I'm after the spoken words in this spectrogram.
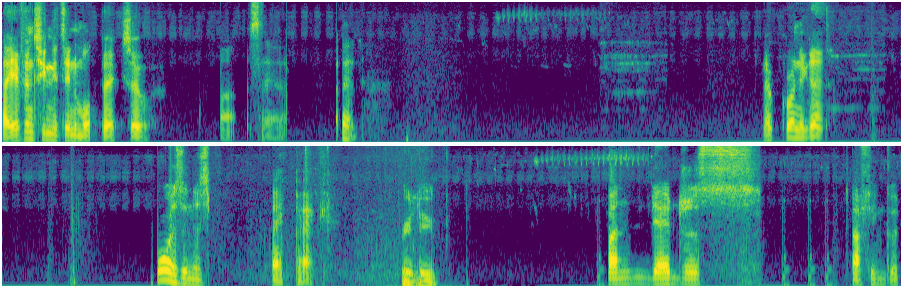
I haven't seen it in the mod pack, so Uh, so, no chronic that. what was in his backpack? Really. But they're just nothing good.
